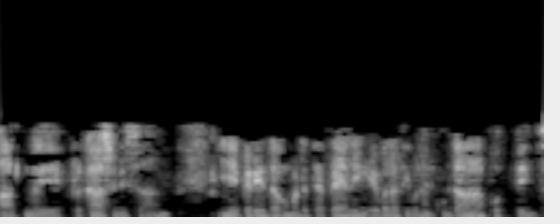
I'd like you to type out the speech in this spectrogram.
ආත්මයේ ප්‍රකාශ නිසා ඊයේ පෙරේදා ඔහු මට තැපෑලින් එවලා තිබුණ කුඩා පොත්පින්ච.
